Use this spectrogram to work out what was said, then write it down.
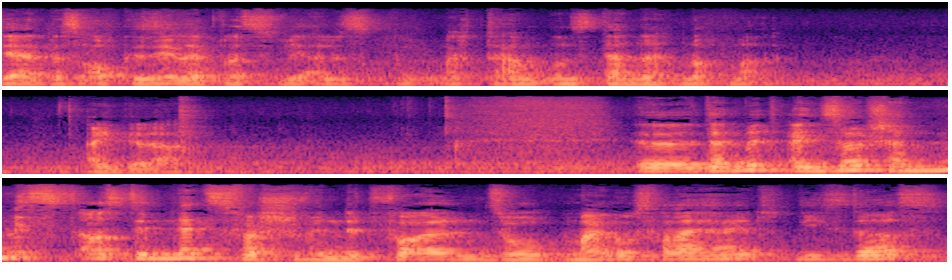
der das auch gesehen hat, was wir alles gemacht haben, uns danach nochmal eingeladen. Äh, damit ein solcher Mist aus dem Netz verschwindet. Vor allem so Meinungsfreiheit, dies, das.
